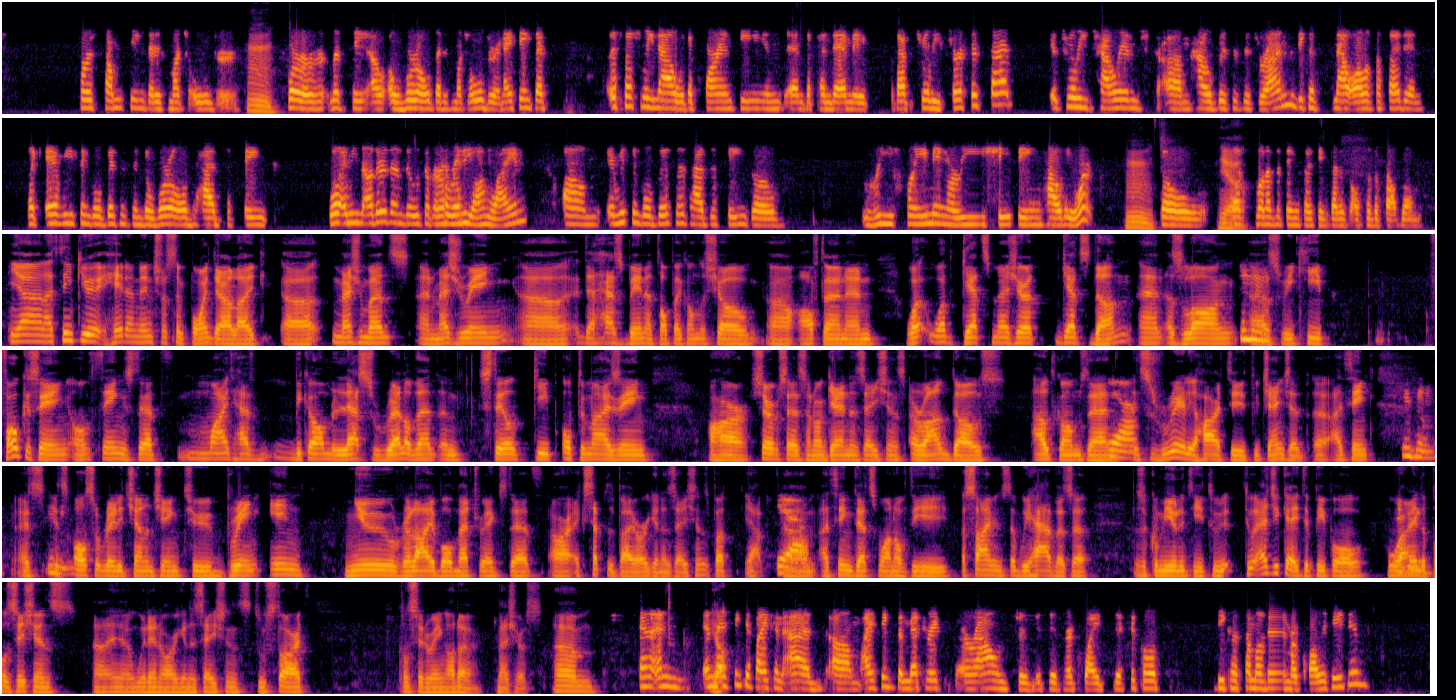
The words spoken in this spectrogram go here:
for something that is much older, hmm. for let's say a, a, world that is much older. And I think that, especially now with the quarantines and the pandemic, that's really surfaced that. It's really challenged um, how businesses run because now all of a sudden like every single business in the world had to think, well, I mean, other than those that are already online, um, every single business had to think of reframing or reshaping how they work. Hmm. So yeah. that's one of the things I think that is also the problem. Yeah, and I think you hit an interesting point there, like uh, measurements and measuring. Uh, that has been a topic on the show uh, often, and what what gets measured gets done. And as long mm-hmm. as we keep focusing on things that might have become less relevant and still keep optimizing our services and organizations around those outcomes then yeah. it's really hard to, to change it uh, i think mm-hmm. it's mm-hmm. it's also really challenging to bring in new reliable metrics that are accepted by organizations but yeah, yeah. Um, i think that's one of the assignments that we have as a as a community to to educate the people who mm-hmm. are in the positions uh, within organizations to start considering other measures. Um, and and, and yeah. I think if I can add, um, I think the metrics around services are quite difficult because some of them are qualitative.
